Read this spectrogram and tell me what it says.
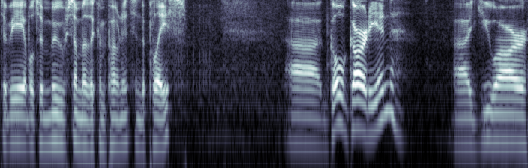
to be able to move some of the components into place. Uh, Gold Guardian. Uh, you are.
